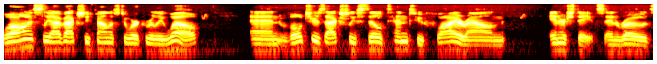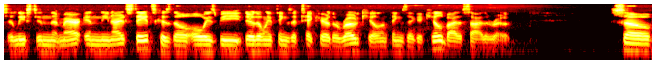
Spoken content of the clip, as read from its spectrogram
Well, honestly, I've actually found this to work really well and vultures actually still tend to fly around interstates and roads, at least in the Amer- in the United States, because they'll always be they're the only things that take care of the roadkill and things that get killed by the side of the road. So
